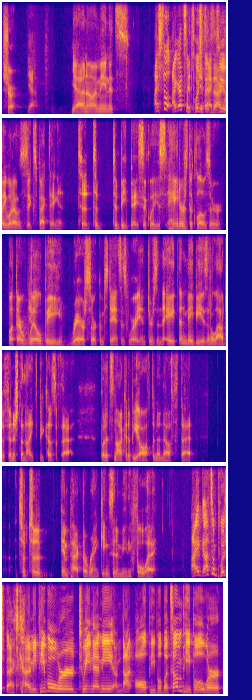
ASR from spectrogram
Sure. Yeah. Yeah, no, I mean it's I still I got some it's, pushback it's exactly too. what I was expecting it to to to be. Basically, is Hader's the closer, but there will be rare circumstances where he enters in the eighth and maybe isn't allowed to finish the ninth because of that. But it's not going to be often enough that to to impact the rankings in a meaningful way. I got some pushbacks, Scott. I mean, people were tweeting at me. um, Not all people, but some people were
